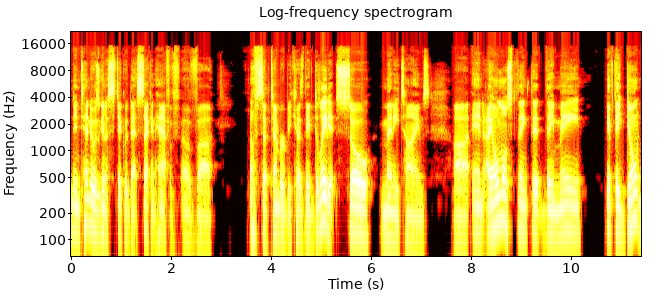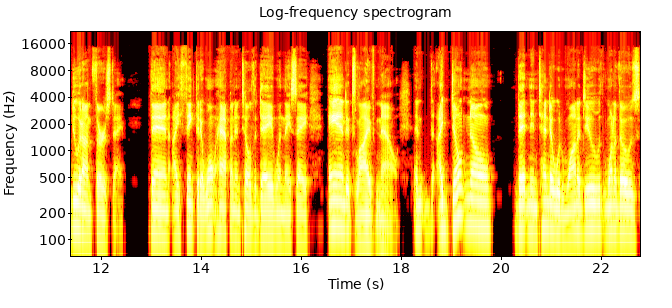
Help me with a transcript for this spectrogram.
nintendo is going to stick with that second half of of uh of september because they've delayed it so many times uh, and I almost think that they may, if they don't do it on Thursday, then I think that it won't happen until the day when they say, and it's live now. And I don't know that Nintendo would want to do one of those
